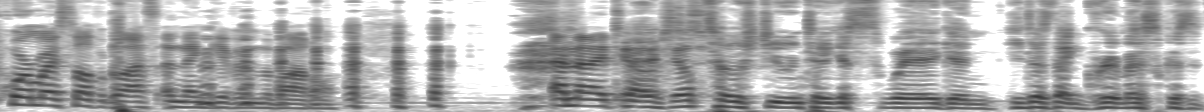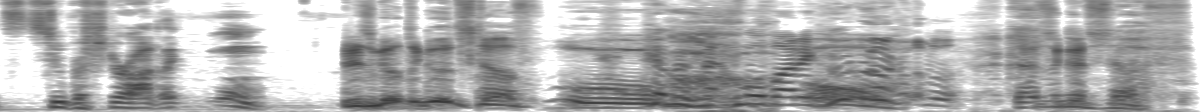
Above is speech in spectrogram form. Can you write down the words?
pour myself a glass, and then give him the bottle. And then I Yeah, toast. he'll toast you and take a swig, and he does that grimace because it's super strong. Like, mm. It's got the good stuff. Oh, Full body. that's the good stuff.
